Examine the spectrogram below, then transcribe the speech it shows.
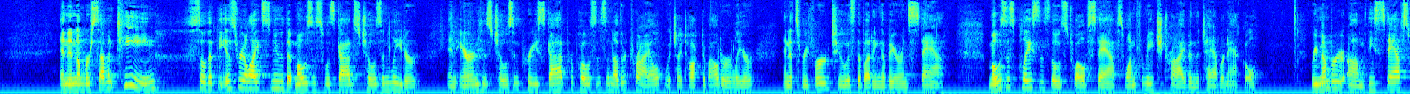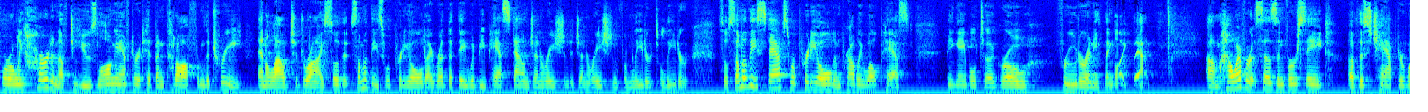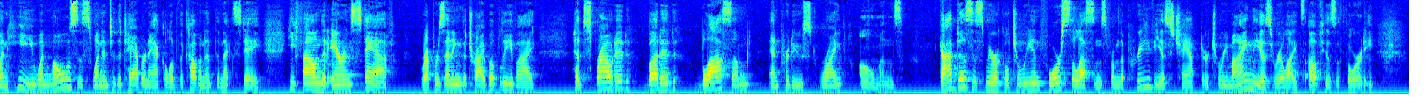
And in number 17, so that the Israelites knew that Moses was God's chosen leader and Aaron his chosen priest, God proposes another trial, which I talked about earlier, and it's referred to as the budding of Aaron's staff. Moses places those 12 staffs, one from each tribe, in the tabernacle. Remember, um, these staffs were only hard enough to use long after it had been cut off from the tree and allowed to dry. So that some of these were pretty old. I read that they would be passed down generation to generation from leader to leader. So some of these staffs were pretty old and probably well past being able to grow fruit or anything like that. Um, however, it says in verse 8 of this chapter when he, when Moses went into the tabernacle of the covenant the next day, he found that Aaron's staff, representing the tribe of Levi, had sprouted, budded, blossomed, and produced ripe almonds. God does this miracle to reinforce the lessons from the previous chapter to remind the Israelites of his authority.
